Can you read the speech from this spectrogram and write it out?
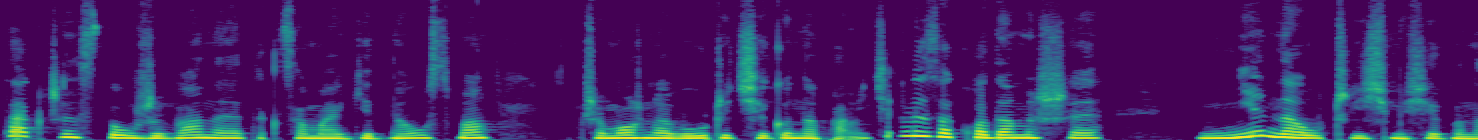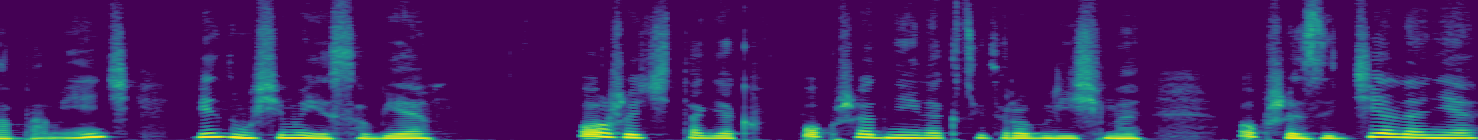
tak często używane, tak samo jak jedna ósma, że można wyuczyć się go na pamięć, ale zakładamy, że nie nauczyliśmy się go na pamięć, więc musimy je sobie stworzyć, tak jak w poprzedniej lekcji to robiliśmy, poprzez dzielenie.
